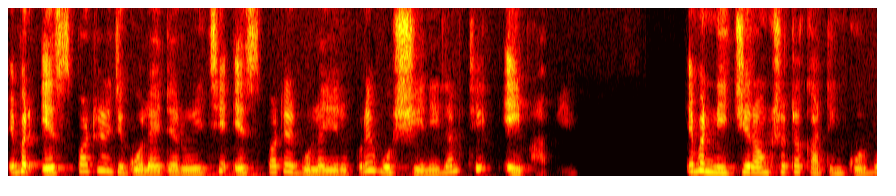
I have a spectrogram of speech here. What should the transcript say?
এবার এসপাটের যে গোলাইটা রয়েছে এসপাটের গোলাইয়ের উপরে বসিয়ে নিলাম ঠিক এইভাবে। এবার নিচের অংশটা কাটিং করব।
